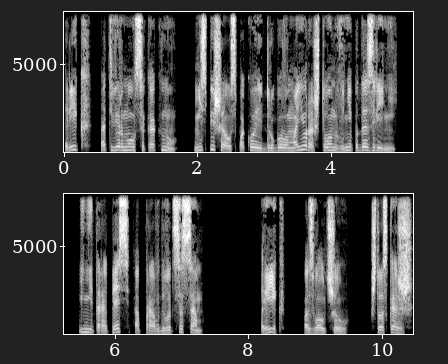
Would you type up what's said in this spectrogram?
Рик отвернулся к окну, не спеша успокоить другого майора, что он вне подозрений, и не торопясь оправдываться сам. «Рик», — позвал Чоу, — «что скажешь?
